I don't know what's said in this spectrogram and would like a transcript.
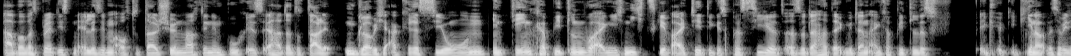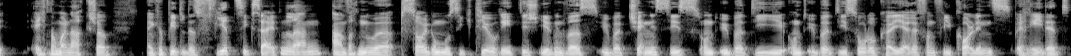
Aber was Brad Easton Ellis eben auch total schön macht in dem Buch ist, er hat eine totale unglaubliche Aggression in den Kapiteln, wo eigentlich nichts Gewalttätiges passiert. Also da hat er irgendwie dann ein Kapitel, das genau, das habe ich echt nochmal nachgeschaut. Ein Kapitel, das 40 Seiten lang einfach nur pseudomusiktheoretisch irgendwas über Genesis und über die und über die Solokarriere von Phil Collins redet.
